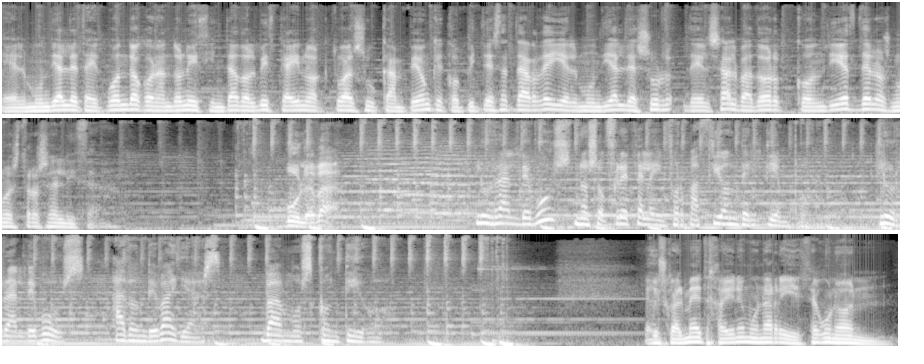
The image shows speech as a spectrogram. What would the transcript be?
el Mundial de Taekwondo con Andoni Cintado, el vizcaíno actual subcampeón que compite esta tarde y el Mundial de Sur de El Salvador con 10 de los nuestros en liza. Boulevard. Lural de Bus nos ofrece la información del tiempo. Lural de Bus, a donde vayas, vamos contigo. Euskalmet, Javier Munarri, Cegunón.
